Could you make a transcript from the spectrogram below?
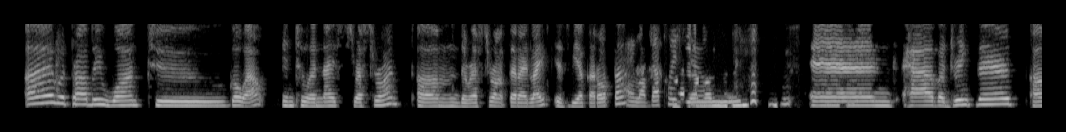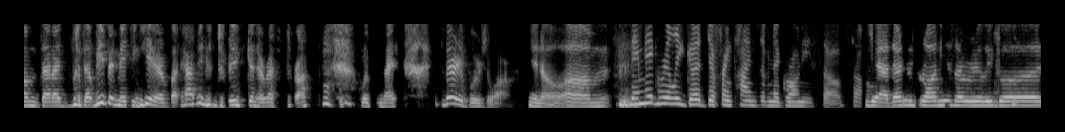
I would probably want to go out into a nice restaurant. Um, the restaurant that I like is Via Carota. I love that place too. Um, and have a drink there um, that I that we've been making here, but having a drink in a restaurant would be nice. It's very bourgeois you know um, they make really good different kinds of negronis though so yeah their negronis are really good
